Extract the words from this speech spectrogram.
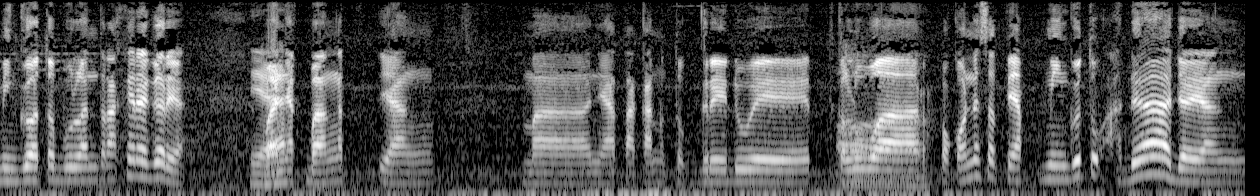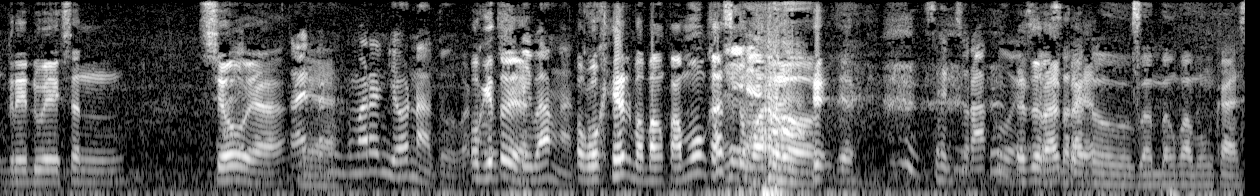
minggu atau bulan terakhir ya Gar ya. Iya. Banyak banget yang menyatakan untuk graduate keluar. Oh. Pokoknya setiap minggu tuh ada aja yang graduation show ya. Terakhir Iya. kan kemarin Jona tuh Oh gitu ya? Banget Oh gue kira Babang Pamungkas Iya. kemarin. Sensor aku ya Sensor aku ya. aku Bambang Pamungkas.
